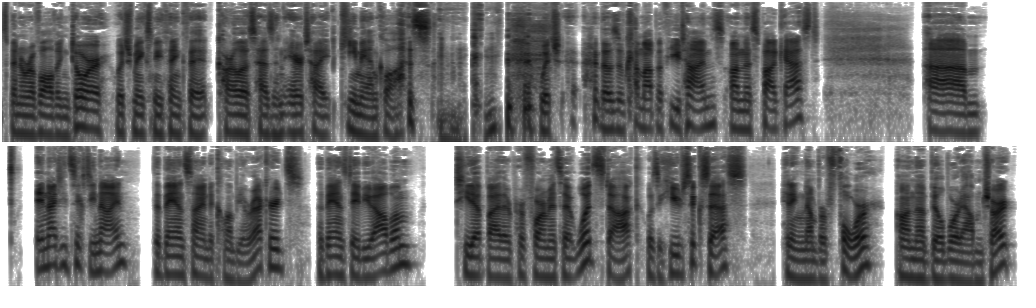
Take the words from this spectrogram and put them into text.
It's been a revolving door, which makes me think that Carlos has an airtight keyman clause, which those have come up a few times on this podcast. Um, in 1969, the band signed to Columbia Records. The band's debut album, teed up by their performance at Woodstock, was a huge success, hitting number four on the Billboard album chart.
